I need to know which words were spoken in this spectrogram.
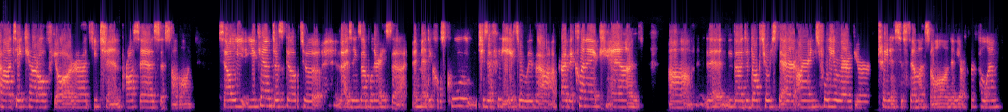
uh, take care of your uh, teaching process and so on. So you, you can't just go to, as an example, there is a, a medical school which is affiliated with a, a private clinic, and uh, the, the the doctors there aren't fully aware of your training system and so on and your curriculum.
